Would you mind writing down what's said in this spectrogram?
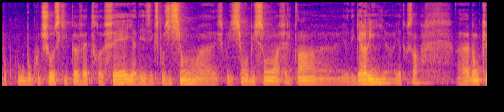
beaucoup, beaucoup de choses qui peuvent être faites. Il y a des expositions, expositions au Buisson, à Feltin, il y a des galeries, il y a tout ça. donc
